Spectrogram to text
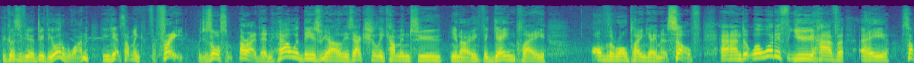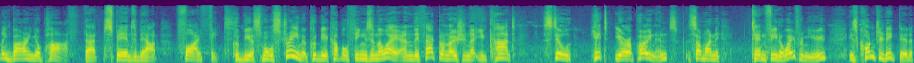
because if you do the Audible one, you can get something for free, which is awesome. All right then, how would these realities actually come into, you know, the gameplay of the role-playing game itself. And well, what if you have a something barring your path that spans about five feet? Could be a small stream, it could be a couple of things in the way. And the fact or notion that you can't still hit your opponent, someone 10 feet away from you, is contradicted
